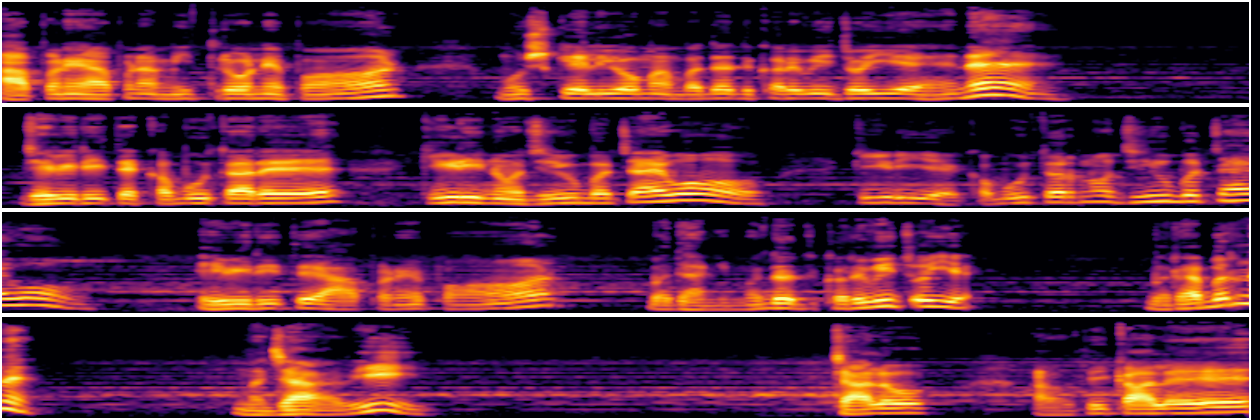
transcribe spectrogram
આપણે આપણા મિત્રોને પણ મુશ્કેલીઓમાં મદદ કરવી જોઈએ, હે ને? જેવી રીતે કબૂતરે કીડીનો જીવ બચાવ્યો, કીડીએ કબૂતરનો જીવ બચાવ્યો, એવી રીતે આપણે પણ બધાની મદદ કરવી જોઈએ. બરાબર ને? મજા આવી? ચાલો, આવતીકાલે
